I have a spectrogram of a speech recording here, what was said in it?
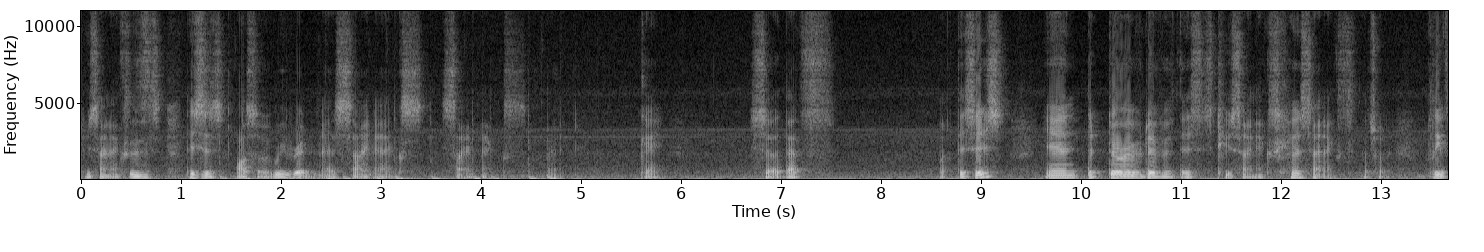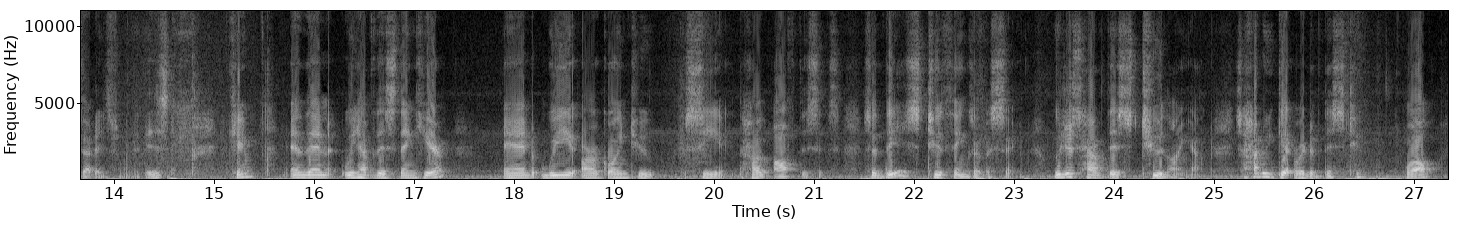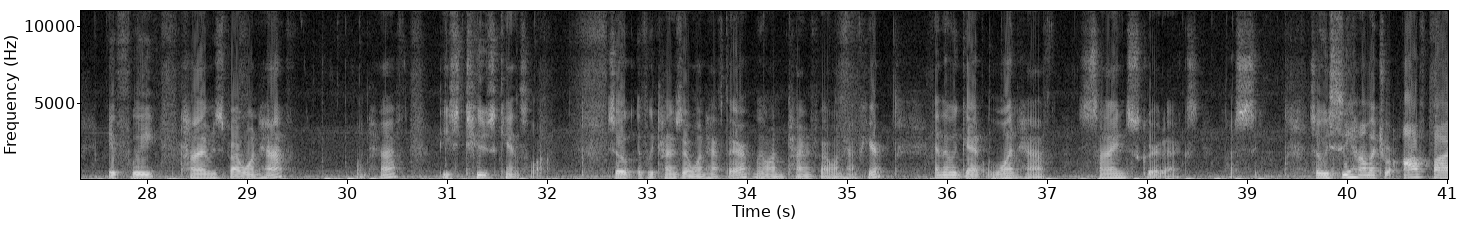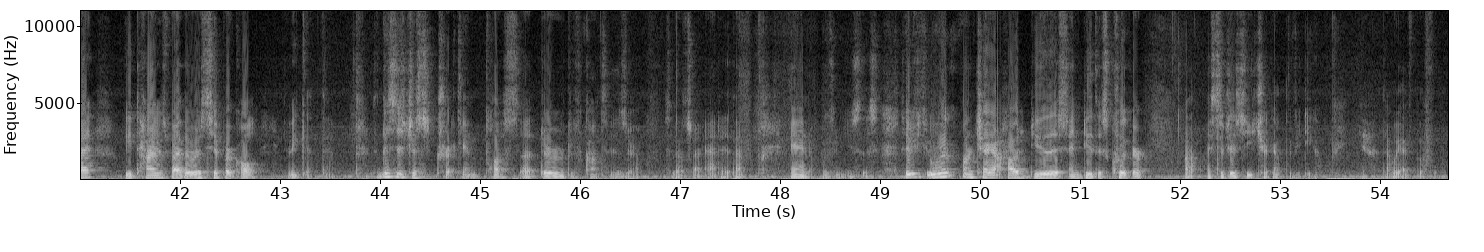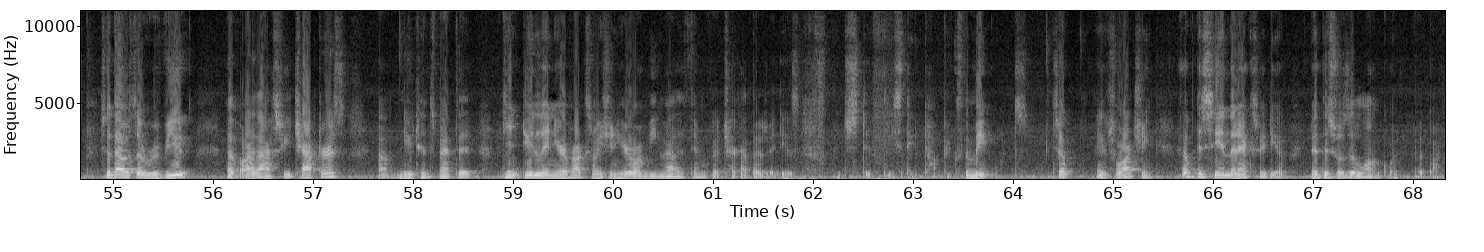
2 sine x. This is, this is also rewritten as sine x sine x. Right? Okay. So that's what this is. And the derivative of this is 2 sine x cosine x. That's what I believe that is what it is. Okay. And then we have this thing here. And we are going to see how off this is. So these two things are the same. We just have this 2 lying out. So how do we get rid of this 2? Well, if we times by 1 half, 1 half, these 2's cancel out. So if we times by 1 half there, we want times by 1 half here, and then we get 1 half sine squared x plus c. So we see how much we're off by, we times by the reciprocal, and we get them. So this is just a trick and plus a derivative constant is zero. So that's why I added that. And we can use this. So if you really want to check out how to do this and do this quicker, uh, I suggest you check out the video yeah, that we have before. So that was a review of our last few chapters, um, Newton's method. I didn't do linear approximation here or mean value theorem. Go check out those videos. I just did these two topics, the main ones. So, thanks for watching. Hope to see you in the next video. Know this was a long one, but bye.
